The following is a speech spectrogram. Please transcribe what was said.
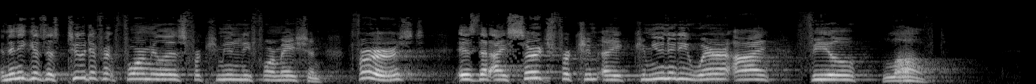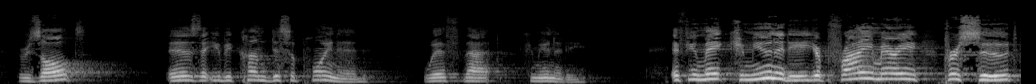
And then he gives us two different formulas for community formation. First is that I search for com- a community where I feel loved. The result is that you become disappointed with that community. If you make community your primary pursuit,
